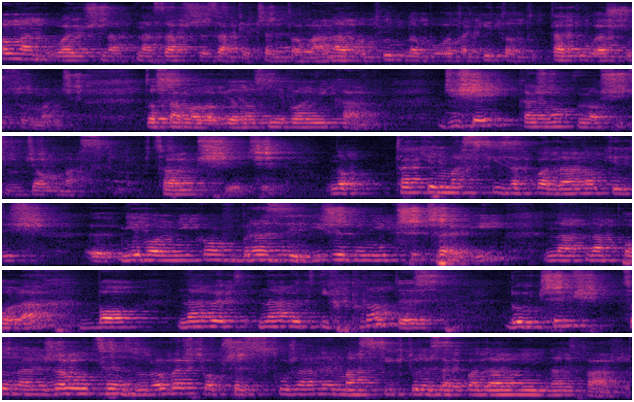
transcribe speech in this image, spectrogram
ona była już na, na zawsze zapieczętowana, bo trudno było taki tatuaż usunąć. To samo robiono z niewolnikami. Dzisiaj każą nosić ludziom maski całym świecie. No, takie maski zakładano kiedyś y, niewolnikom w Brazylii, żeby nie krzyczeli na, na polach, bo nawet, nawet ich protest był czymś, co należało cenzurować poprzez skórzane maski, które zakładano im na twarzy.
